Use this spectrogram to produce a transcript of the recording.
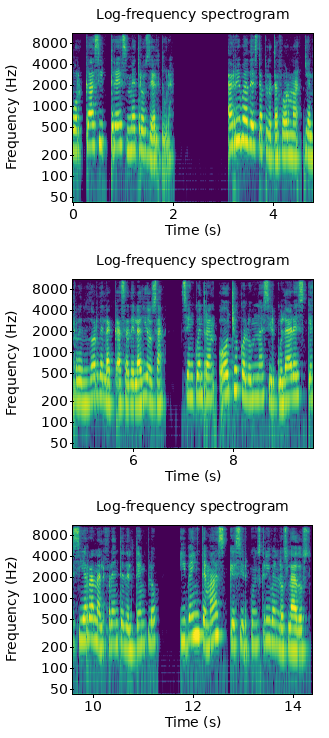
por casi tres metros de altura. Arriba de esta plataforma y alrededor de la casa de la diosa se encuentran ocho columnas circulares que cierran al frente del templo y veinte más que circunscriben los lados,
